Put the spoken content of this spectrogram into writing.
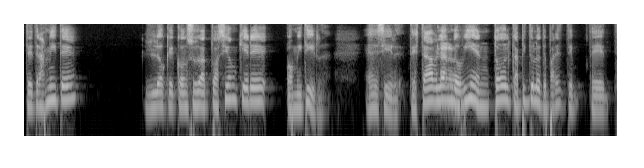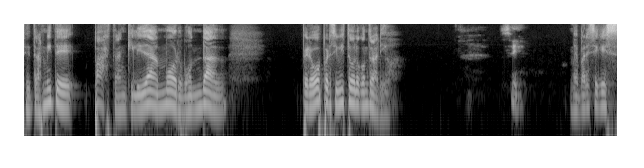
te transmite lo que con su actuación quiere omitir. Es decir, te está hablando bien, todo el capítulo te, te, te transmite paz, tranquilidad, amor, bondad pero vos percibís todo lo contrario. Sí. Me parece que es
